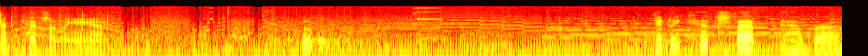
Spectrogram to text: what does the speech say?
try to catch something again. Ooh. Did we catch that Abra?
